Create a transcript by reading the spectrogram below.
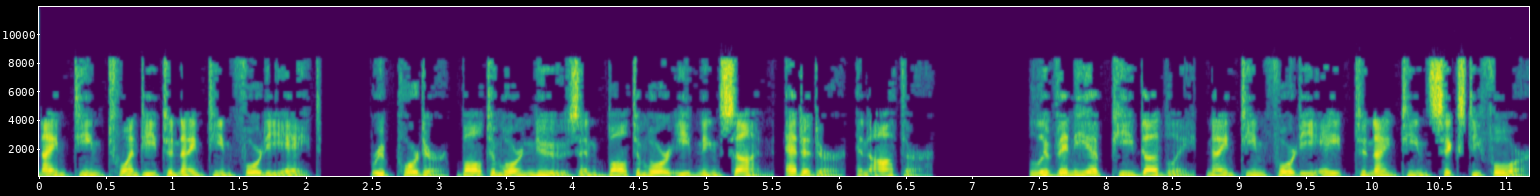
1920–1948. Reporter Baltimore News and Baltimore Evening Sun, editor, and author. Lavinia P. Dudley, 1948–1964.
